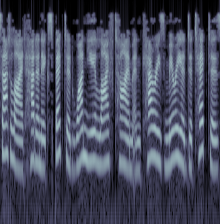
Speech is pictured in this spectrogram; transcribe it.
satellite had an expected one-year lifetime and carries myriad detectors,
